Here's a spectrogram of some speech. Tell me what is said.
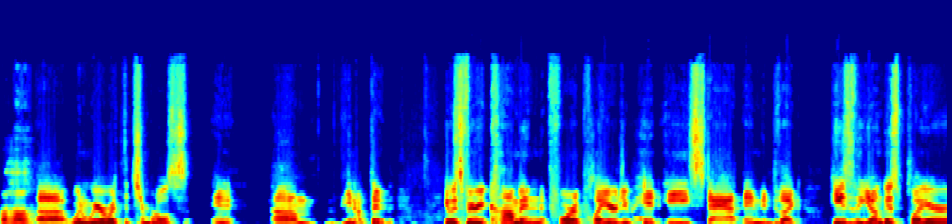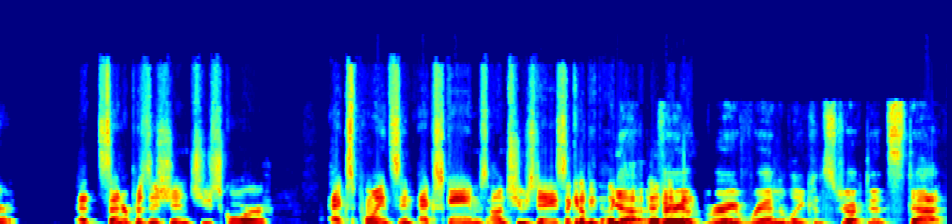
uh-huh. Uh, when we were with the Timberwolves, and um, you know, it was very common for a player to hit a stat and it'd be like, he's the youngest player at center position to score X points in X games on Tuesdays. Like it'll be like, yeah, it'll- it'll very be- very randomly constructed stat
